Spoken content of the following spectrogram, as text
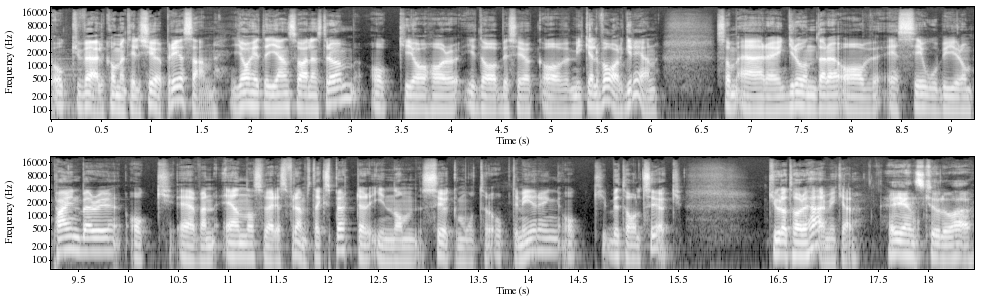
och välkommen till Köpresan. Jag heter Jens Wallenström och jag har idag besök av Mikael Wahlgren som är grundare av SEO-byrån Pineberry och även en av Sveriges främsta experter inom sökmotoroptimering och betalt sök. Kul att ha dig här Mikael. Hej Jens, kul att vara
